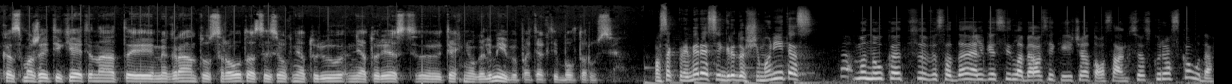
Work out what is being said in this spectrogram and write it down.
kas mažai tikėtina, tai migrantų srautas tiesiog neturiu, neturės e, techninių galimybių patekti į Baltarusiją. Pasak premjerės Ingridos Šimonytės, Na, manau, kad visada elgesį labiausiai keičia tos sankcijos, kurios skauda.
